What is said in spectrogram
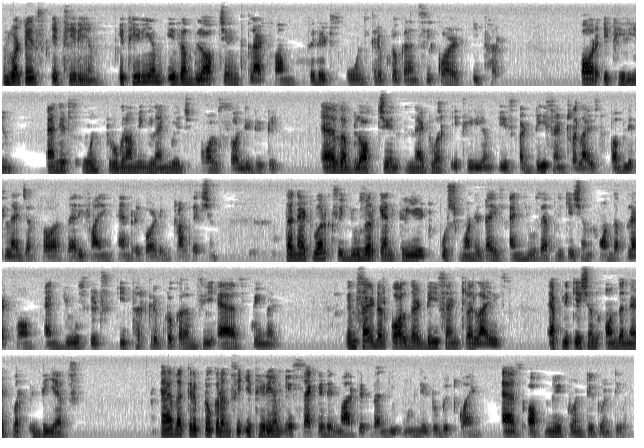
What is Ethereum? Ethereum is a blockchain platform with its own cryptocurrency called Ether or Ethereum and its own programming language called Solidity. As a blockchain network, Ethereum is a decentralized public ledger for verifying and recording transactions. The network's user can create, push, monetize, and use applications on the platform and use its Ether cryptocurrency as payment. Insider call the decentralized application on the network DApps. As a cryptocurrency, Ethereum is second in market value only to Bitcoin as of May 2021.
